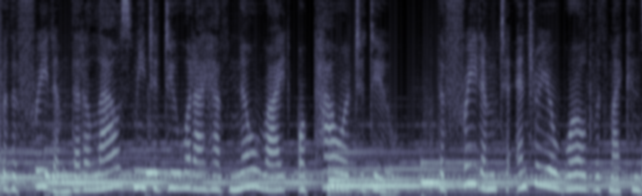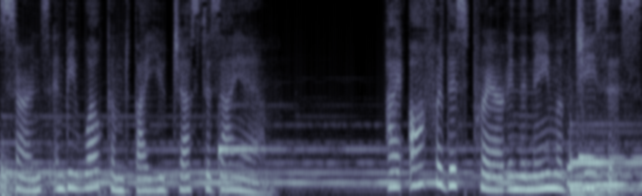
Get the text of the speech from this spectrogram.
for the freedom that allows me to do what I have no right or power to do, the freedom to enter your world with my concerns and be welcomed by you just as I am. I offer this prayer in the name of Jesus,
